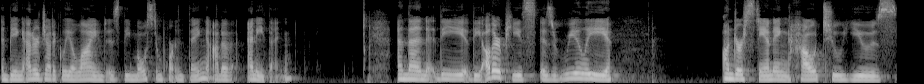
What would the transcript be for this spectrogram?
and being energetically aligned is the most important thing out of anything. And then the the other piece is really understanding how to use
